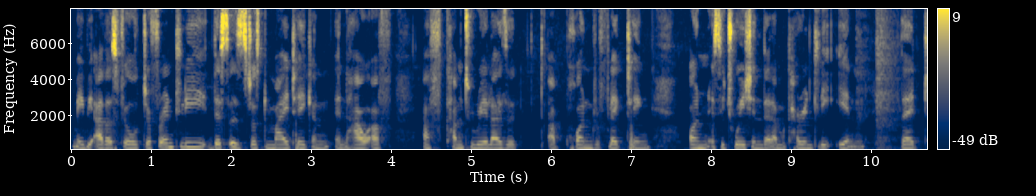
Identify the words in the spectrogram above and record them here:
Maybe others feel differently. This is just my take and, and how I've I've come to realize it upon reflecting on a situation that I'm currently in. That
